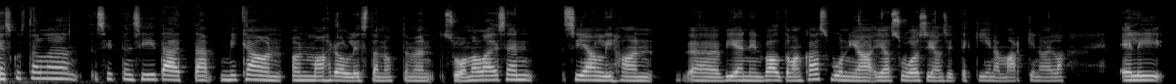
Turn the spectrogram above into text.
Keskustellaan sitten siitä, että mikä on, on mahdollistanut tämän suomalaisen sianlihan äh, viennin valtavan kasvun ja, ja suosion sitten Kiinan markkinoilla. Eli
